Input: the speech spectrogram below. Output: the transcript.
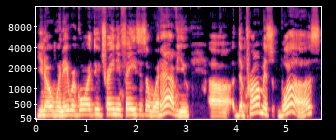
you know, when they were going through training phases or what have you, uh, the promise was,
